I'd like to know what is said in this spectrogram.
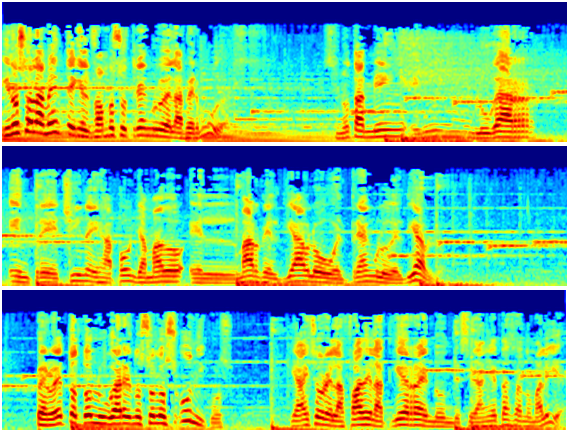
Y no solamente en el famoso Triángulo de las Bermudas, sino también en un lugar entre China y Japón llamado el Mar del Diablo o el Triángulo del Diablo. Pero estos dos lugares no son los únicos que hay sobre la faz de la Tierra en donde se dan estas anomalías.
